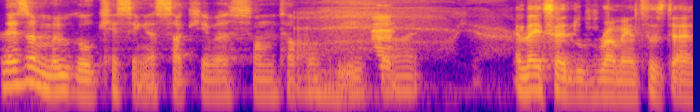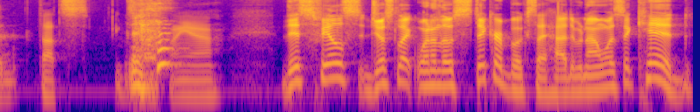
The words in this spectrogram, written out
There's a Moogle kissing a succubus on top of the. Oh. right? And they said romance is dead. That's exactly, yeah. This feels just like one of those sticker books I had when I was a kid.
